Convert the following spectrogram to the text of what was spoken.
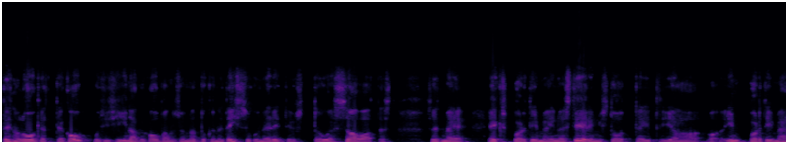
tehnoloogiat ja kaupu, siis Hiinaga kaubandus on natukene teistsugune, eriti just USA vaatest. see, et me ekspordime investeerimistooteid ja impordime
